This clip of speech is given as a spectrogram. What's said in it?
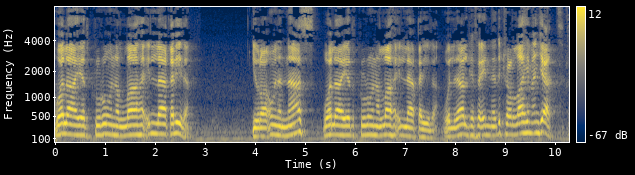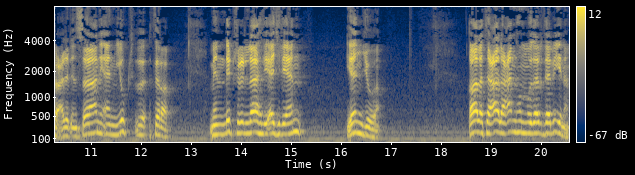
ولا يذكرون الله إلا قليلا. يراؤون الناس ولا يذكرون الله إلا قليلا. ولذلك فإن ذكر الله منجات فعلى الإنسان أن يكثر من ذكر الله لأجل أن ينجو. قال تعالى عنهم مذبذبين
